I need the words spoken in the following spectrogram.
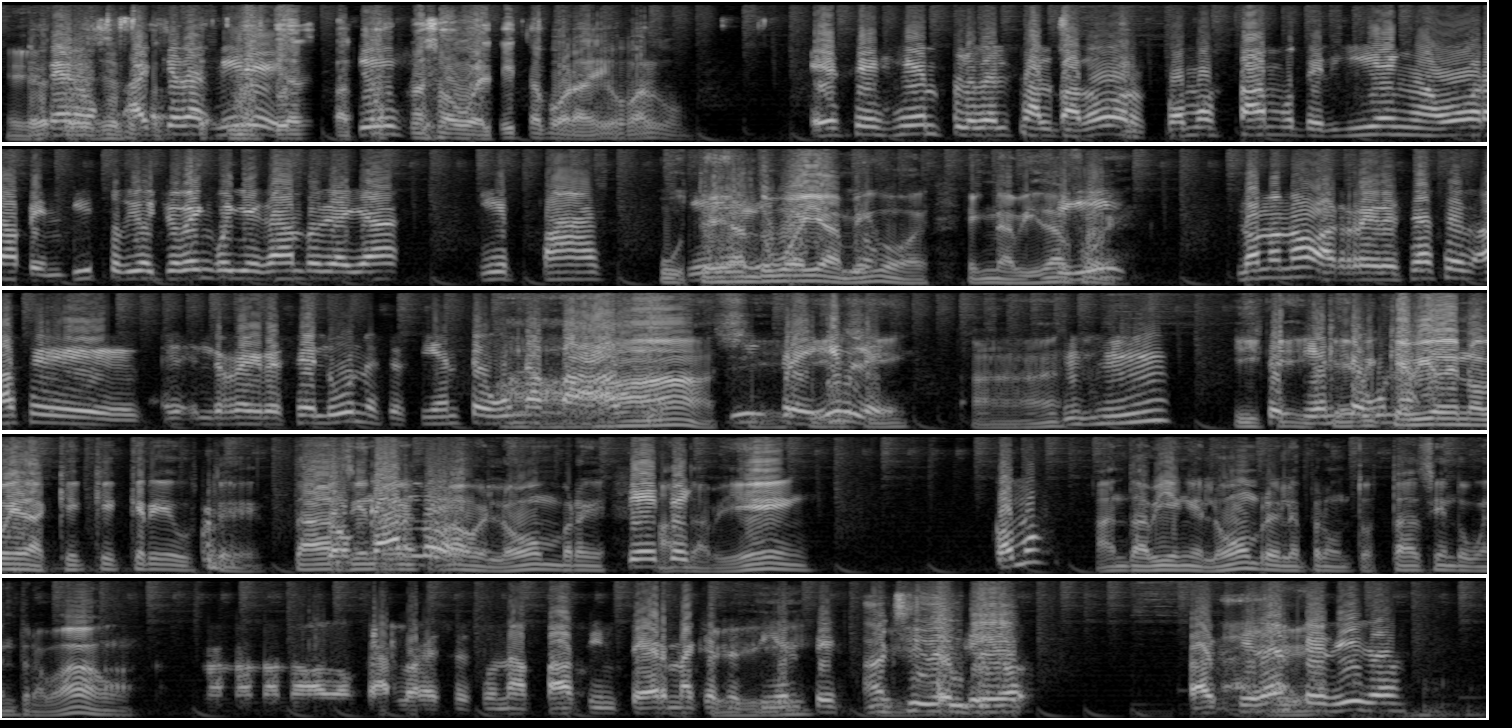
Pero Ese- hay que dar- mire, que- una su abuelita por ahí o algo. ese ejemplo del Salvador, cómo estamos de bien ahora, bendito Dios, yo vengo llegando de allá, qué paz. usted qué- anduvo allá, amigo, en Navidad Sí. fue. No, no, no, regresé hace, hace eh, regresé el lunes, se siente una Ah, paz sí, increíble. sí, sí. Ah. ¿Y qué, siente qué- una- qué vio de novedad? ¿Qué, qué cree usted? ¿Está Don haciendo buen Carlos, trabajo el hombre? ¿Anda bien? ¿Cómo? ¿Anda bien el hombre? Le pregunto, ¿está haciendo buen trabajo? No, no, no, no, don Carlos, eso es una paz interna que se siente. Accidente. Yo- accidente, Sí. digo.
